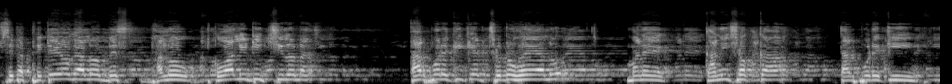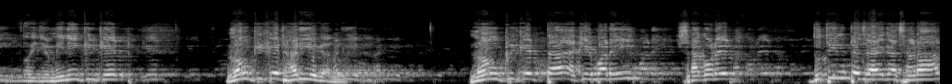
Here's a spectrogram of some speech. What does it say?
সেটা ফেটেও গেল, বেশ ভালো কোয়ালিটির ছিল না। তারপরে ক্রিকেট ছোট হয়ে গেল মানে কানি ছক্কা, তারপরে কি ওই যে মিনি ক্রিকেট লং ক্রিকেট হারিয়ে গেল। লং ক্রিকেটটা একেবারেই সাগরের দু তিনটে জায়গা ছাড়া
